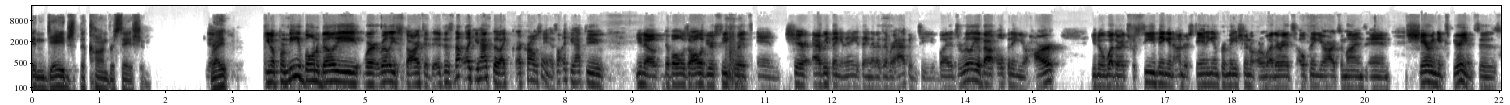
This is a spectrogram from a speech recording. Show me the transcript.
engage the conversation yeah. right you know for me vulnerability where it really starts it, it's not like you have to like karl was saying it's not like you have to you know, divulge all of your secrets and share everything and anything that has ever happened to you. But it's really about opening your heart, you know, whether it's receiving and understanding information or whether it's opening your hearts and minds and sharing experiences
